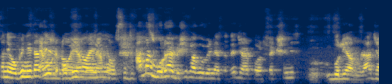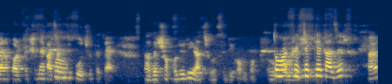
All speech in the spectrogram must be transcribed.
মানে অভিনেতাদের অভিনয় আমার মনে হয় বেশিরভাগ অভিনেতাদের যারা পারফেকশনিস্ট বলি আমরা যারা পারফেকশনের কাছাকাছি পৌঁছতে চায় তাদের সকলেরই আছে ওসিডি কমপক্ষে। তোমার ক্রিটিক কে কাজের? হ্যাঁ?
